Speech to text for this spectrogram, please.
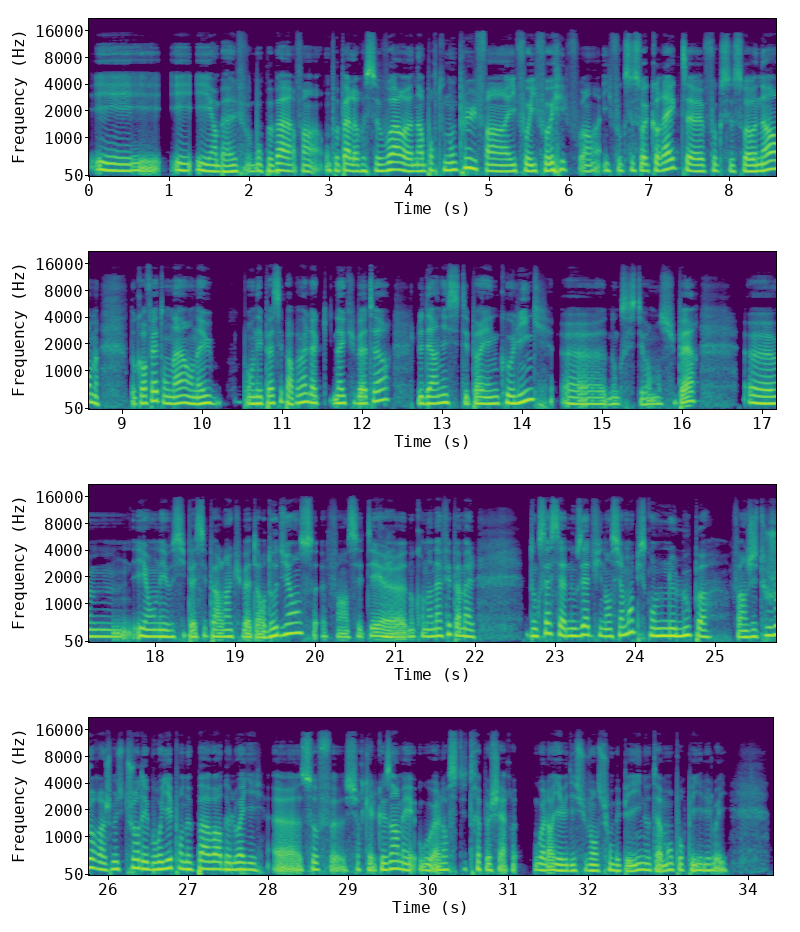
et, et, et bah, on peut pas, enfin, on peut pas le recevoir euh, n'importe où non plus. Enfin, il faut, il faut, il faut, il faut que ce soit correct, il faut que ce soit aux normes. Donc en fait, on a, on a eu on est passé par pas mal d'incubateurs. Le dernier, c'était Paris Link, euh, donc c'était vraiment super. Euh, et on est aussi passé par l'incubateur d'audience. Enfin, c'était euh, donc on en a fait pas mal. Donc ça, ça nous aide financièrement puisqu'on ne loue pas. Enfin, j'ai toujours, je me suis toujours débrouillée pour ne pas avoir de loyer, sauf sur quelques-uns, mais ou alors c'était très peu cher, ou alors il y avait des subventions BPI notamment pour payer les loyers.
